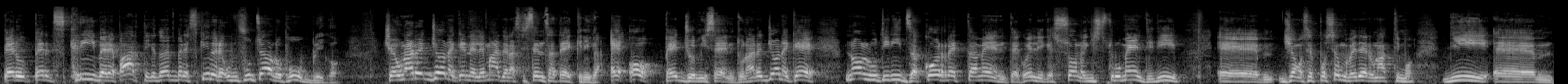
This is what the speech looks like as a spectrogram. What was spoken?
per, per scrivere parti che dovrebbe scrivere un funzionario pubblico. C'è una regione che nelle mani dell'assistenza tecnica e o, oh, peggio mi sento, una regione che non utilizza correttamente quelli che sono gli strumenti di, eh, diciamo, se possiamo vedere un attimo, di... Eh,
